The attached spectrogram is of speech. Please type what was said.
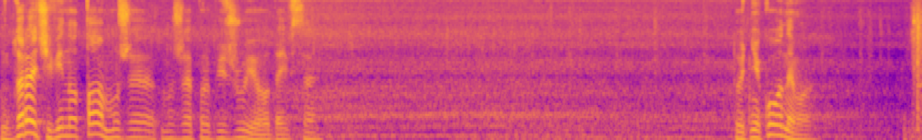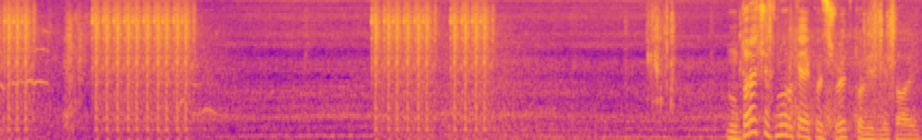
До речі, він отам, може, може пробіжу його, да й все. Тут нікого нема. Ну, до речі, снурки якось швидко відлітають.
